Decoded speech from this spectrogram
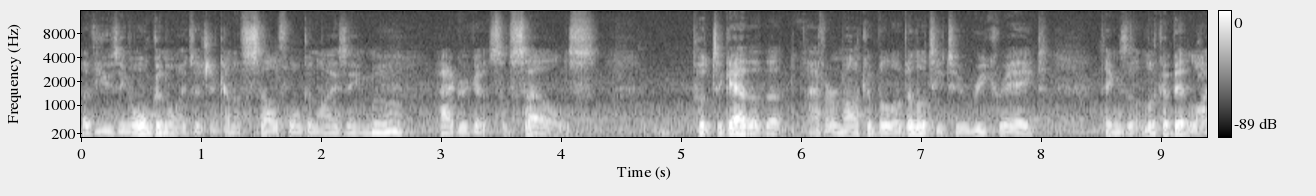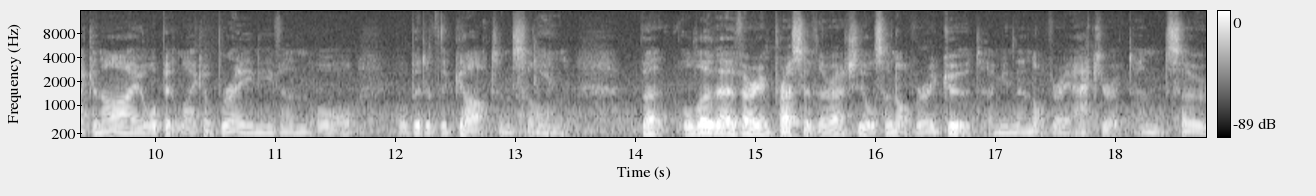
of using organoids, which are kind of self-organizing Mm. aggregates of cells put together that have a remarkable ability to recreate things that look a bit like an eye or a bit like a brain even or, or a bit of the gut and so Yeah. on. But although they're very impressive, they're actually also not very good. I mean, they're not very accurate. And so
